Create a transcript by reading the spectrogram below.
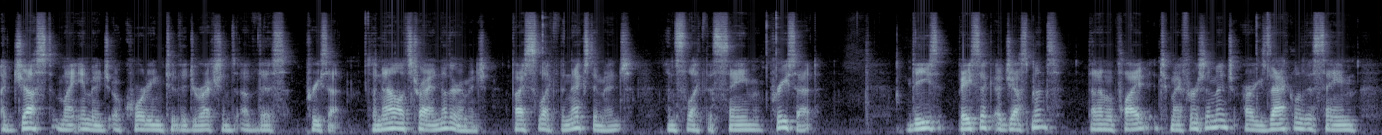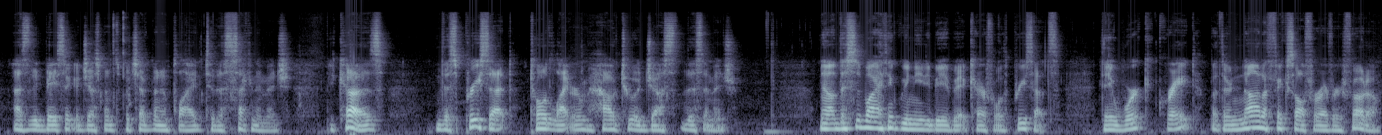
adjust my image according to the directions of this preset. So now let's try another image. If I select the next image and select the same preset, these basic adjustments that I'm applied to my first image are exactly the same as the basic adjustments which have been applied to the second image because this preset told Lightroom how to adjust this image. Now, this is why I think we need to be a bit careful with presets. They work great, but they're not a fix-all for every photo.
